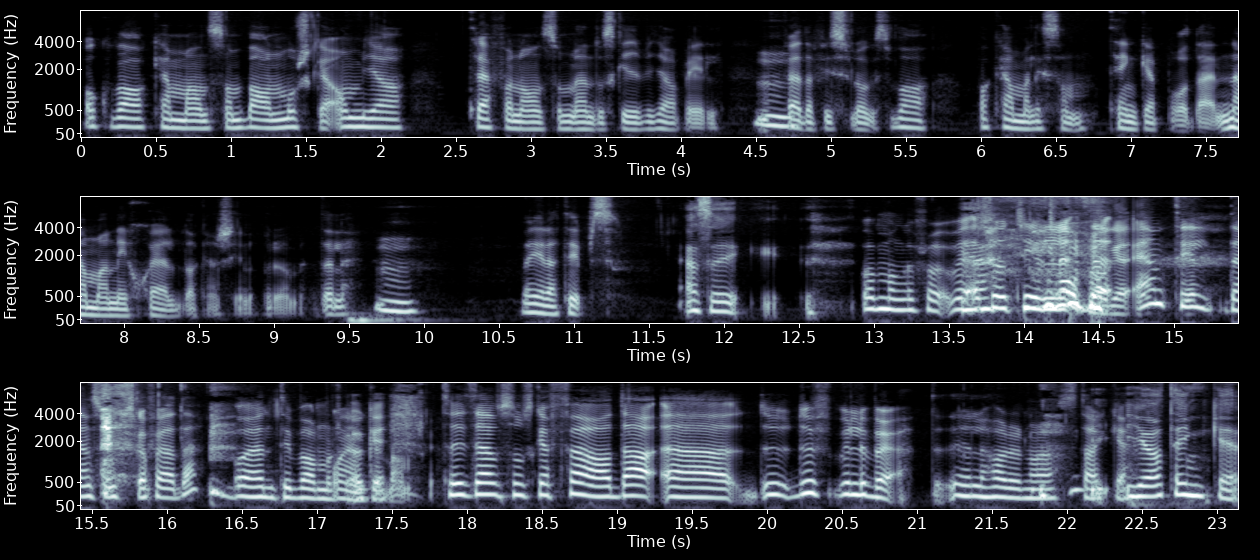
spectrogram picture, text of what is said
Och vad kan man som barnmorska, om jag träffar någon som ändå skriver jag vill Mm. föda fysiologiskt. Vad, vad kan man liksom tänka på där när man är själv då kanske inne på rummet? Eller Mm. vad är era tips? Alltså, Vad många frågor? Alltså till, Två frågor. En till den som ska föda Och en till och barnmorska. en Okej. till barnmorska. Till den som ska föda. eh, du, du, vill du börja? Eller har du några starka? Jag tänker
